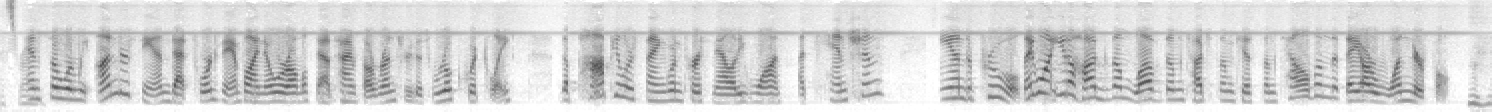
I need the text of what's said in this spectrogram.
That's right. And so when we understand that, for example, I know we're almost out of time, so I'll run through this real quickly. The popular sanguine personality wants attention and approval. They want you to hug them, love them, touch them, kiss them, tell them that they are wonderful. Mm-hmm.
